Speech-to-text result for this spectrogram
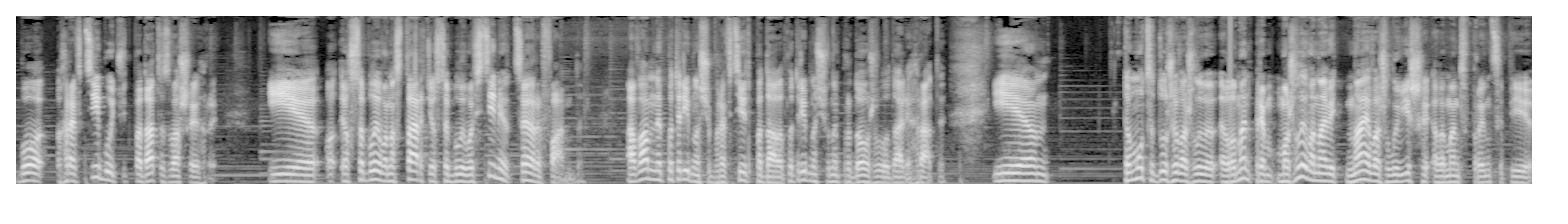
Бо гравці будуть відпадати з вашої гри. І особливо на старті, особливо в стімі, це рефанди. А вам не потрібно, щоб гравці відпадали, потрібно, щоб вони продовжували далі грати. І тому це дуже важливий елемент, прям можливо, навіть найважливіший елемент, в принципі,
